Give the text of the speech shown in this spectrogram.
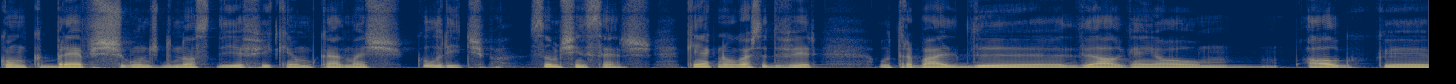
com que breves segundos do nosso dia fiquem um bocado mais coloridos. Pá. Somos sinceros. Quem é que não gosta de ver o trabalho de, de alguém ou algo que,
